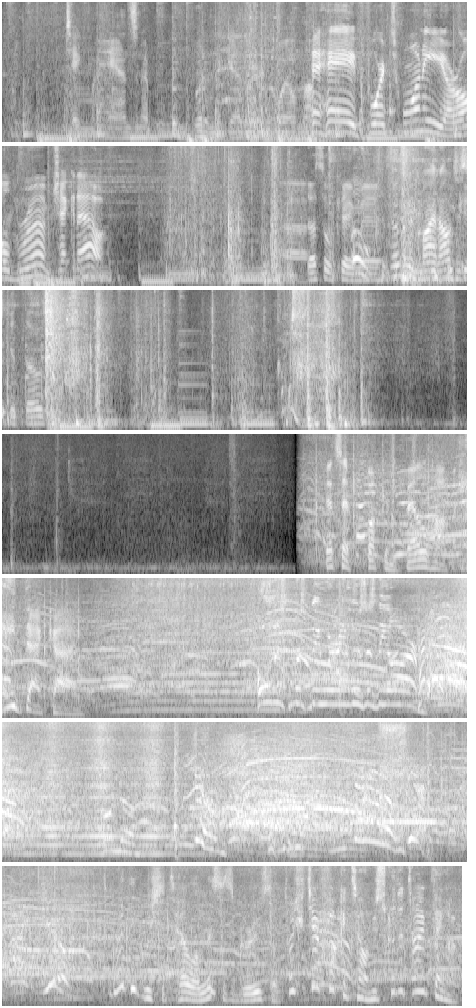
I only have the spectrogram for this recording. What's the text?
take my hands and I put them together and oil them up. Hey, 420, our old room. Check it out. That's okay, Oh, man. those are mine. I'll just get those. That's that fucking bellhop. I hate that guy. Oh, this must be where he loses the arm. I think we should tell him. This is gruesome. Don't you dare fucking tell him. You screwed the time thing up.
